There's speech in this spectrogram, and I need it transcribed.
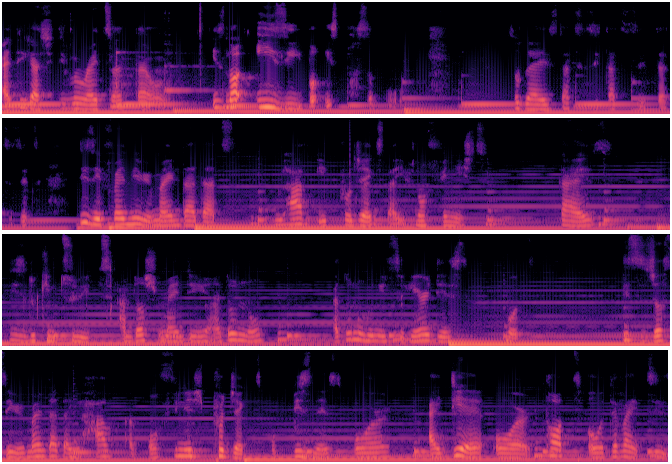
I think i should even write that down. It's not easy but it's possible. So guys that is it. That is it. That is it. This is a friendly reminder that you have a project that you've not finished guys please look into it i'm just reminding you i don't know i don't know who needs to hear this but this is just a reminder that you have an unfinished project or business or idea or thought or whatever it is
